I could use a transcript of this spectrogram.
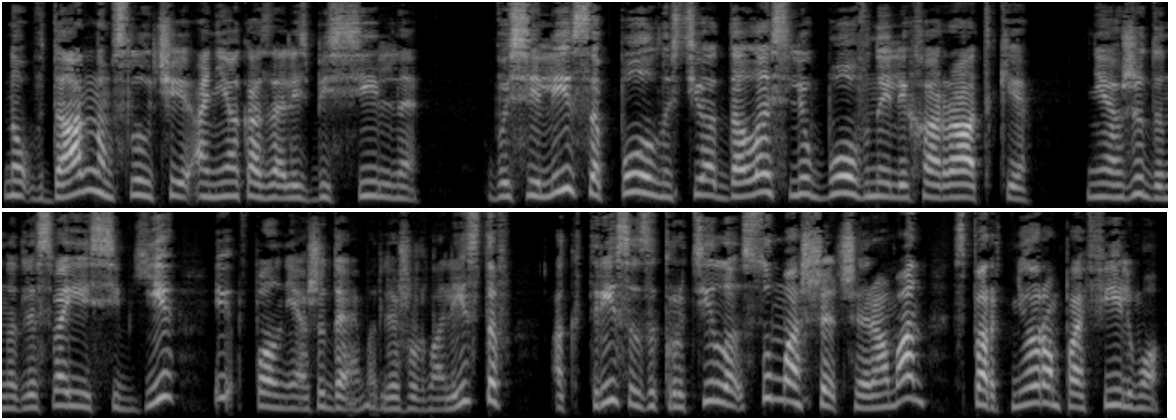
но в данном случае они оказались бессильны. Василиса полностью отдалась любовной лихорадке. Неожиданно для своей семьи и вполне ожидаемо для журналистов актриса закрутила сумасшедший роман с партнером по фильму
